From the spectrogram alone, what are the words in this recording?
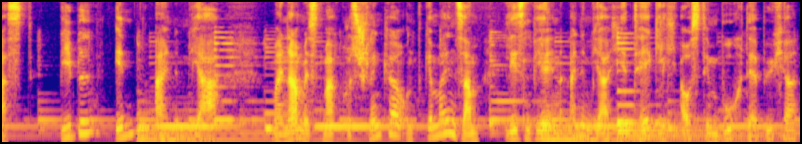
Podcast Bibel in einem Jahr. Mein Name ist Markus Schlenker und gemeinsam lesen wir in einem Jahr hier täglich aus dem Buch der Bücher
